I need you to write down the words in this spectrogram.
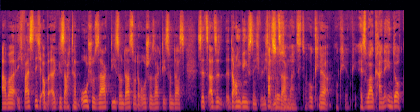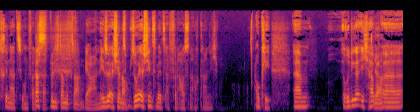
Aber ich weiß nicht, ob er gesagt hat, Osho sagt dies und das oder Osho sagt dies und das. Ist jetzt also, darum ging es nicht, will ich Ach damit so, so sagen. meinst du. Okay, Ja. okay, okay. Es war keine Indoktrination von Das will ich damit sagen. Ja, nee, so erschien Genau. so erschien mir jetzt von außen auch gar nicht. Okay, ähm, Rüdiger, ich habe Ja. äh,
